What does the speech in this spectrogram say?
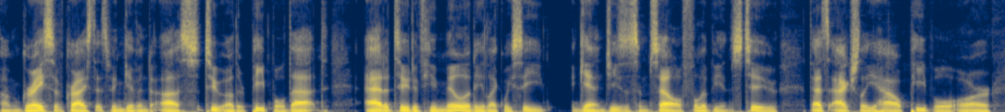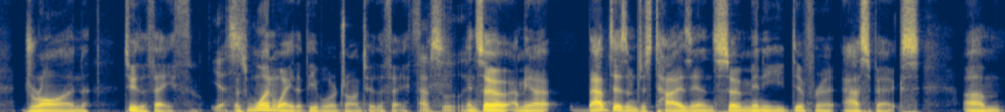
um, grace of Christ that's been given to us to other people. That attitude of humility, like we see again, Jesus himself, Philippians 2, that's actually how people are drawn to the faith. Yes. That's one way that people are drawn to the faith. Absolutely. And so, I mean, I, baptism just ties in so many different aspects. Um,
